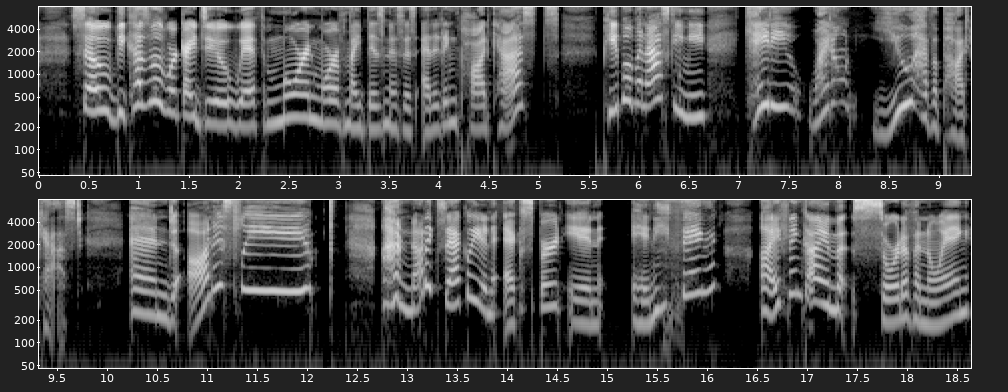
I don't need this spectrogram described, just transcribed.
so, because of the work I do with more and more of my business is editing podcasts, people have been asking me, Katie, why don't you have a podcast? And honestly, I'm not exactly an expert in anything. I think I'm sort of annoying,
